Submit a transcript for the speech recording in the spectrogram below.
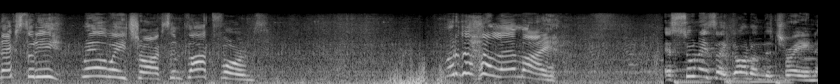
next to the railway tracks and platforms. Where the hell am I? As soon as I got on the train,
